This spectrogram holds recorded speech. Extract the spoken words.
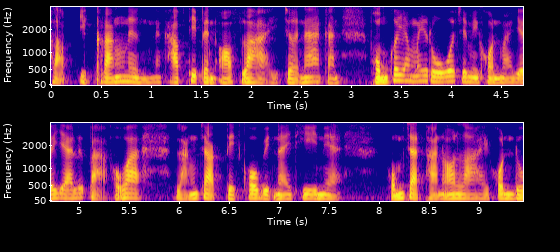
club อีกครั้งหนึ่งนะครับ ที่เป็นออฟไลน์เจอหน้ากัน ผมก็ยังไม่รู้ว่าจะมีคนมาเยอะแยะหรือเปล่า เพราะว่าหลังจากติดโควิด -19 เนี่ย ผมจัดผ่านออนไลน์ คนดู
